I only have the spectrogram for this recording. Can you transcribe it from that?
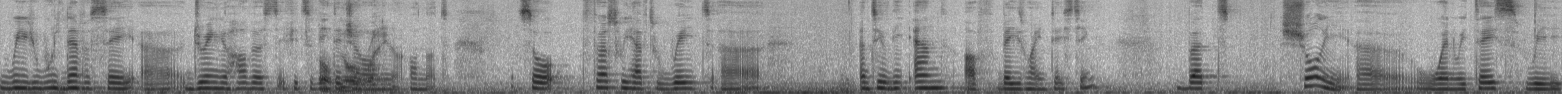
we will never say uh, during the harvest if it's a Oh, vintage no, or, right. you know, or not. So first we have to wait uh, until the end of base wine tasting, but surely uh, when we taste we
